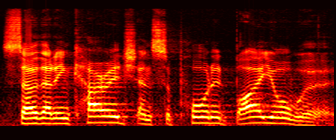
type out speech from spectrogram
so that encouraged and supported by your word,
